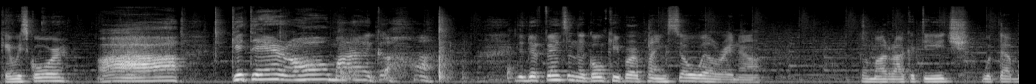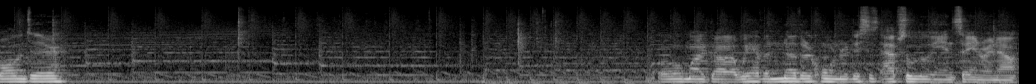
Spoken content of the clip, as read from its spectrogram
Can we score? Ah! Get there! Oh my god! The defense and the goalkeeper are playing so well right now. Come on, Rakitic. Whip that ball into there. My god, we have another corner. This is absolutely insane right now.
